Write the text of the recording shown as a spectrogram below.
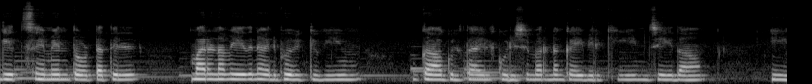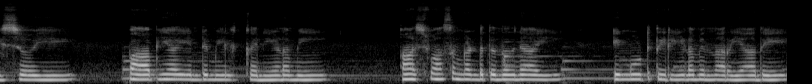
ഗെത്സേമേൻ തോട്ടത്തിൽ മരണവേദന അനുഭവിക്കുകയും ഗാഗുൽത്തായിൽ കുരിശുമരണം കൈവരിക്കുകയും ചെയ്ത ഈശോയെ പാപിയായി എന്റെ മേൽ കനിയണമേ. ആശ്വാസം കണ്ടെത്തുന്നതിനായി എങ്ങോട്ട് തിരിയണമെന്നറിയാതെ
